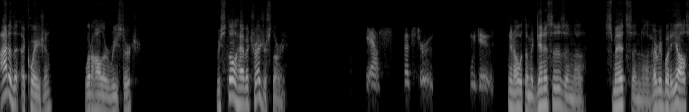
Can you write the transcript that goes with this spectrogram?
out of the equation with all her research. We still have a treasure story. Yes, that's true. We do. you know, with the McGinnises and the Smiths and uh, everybody else.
